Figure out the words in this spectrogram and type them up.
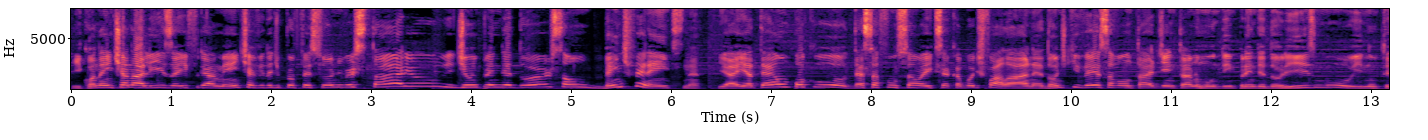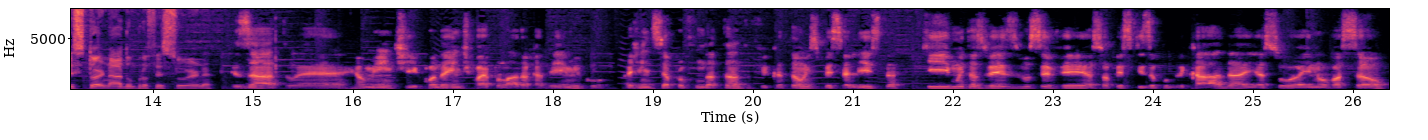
E quando a gente analisa aí friamente a vida de professor universitário e de um empreendedor são bem diferentes, né? E aí até um pouco dessa função aí que você acabou de falar, né? De onde que veio essa vontade de entrar no mundo do empreendedorismo e não ter se tornado um professor, né? Exato, é realmente quando a gente vai pro lado acadêmico, a gente se aprofunda tanto, fica tão especialista que muitas vezes você vê a sua pesquisa publicada e a sua inovação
